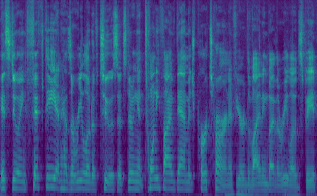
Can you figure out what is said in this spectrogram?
it's doing 50 and has a reload of 2, so it's doing it 25 damage per turn if you're dividing by the reload speed.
